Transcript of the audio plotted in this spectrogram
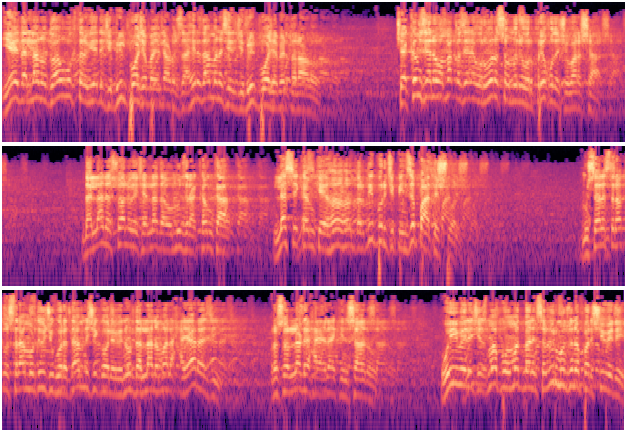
یې د الله نو دعا وکړه یې د جبرئیل پوجا باندې لاړو ظاهر دا منه چې جبرئیل پوجا بیرته لاړو چې کوم ځای نو مکه ځای ورور سو نور ور پرې خو د شوار شه د الله نه سوال وکړي چې الله دا موږ را کم کا لسې کم کې ها ها تر دې پورې چې پنځه پاتې شول موسی علیه السلام ورته چې ګوره دام نشي کولای نور د الله نه مال حیا راځي رسول الله ډېر حیا ناک انسانو وی ویل چې زما په امت باندې څلور منځونه پر شي ویلې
